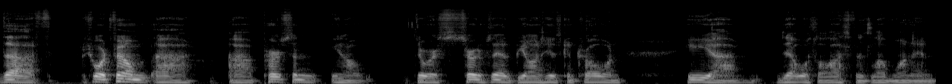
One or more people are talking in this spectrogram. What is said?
the short film, uh, a person, you know, there were circumstances beyond his control, and he uh, dealt with the loss of his loved one, and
